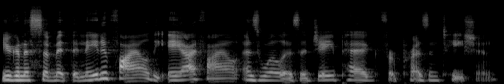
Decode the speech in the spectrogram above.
You're going to submit the native file, the AI file, as well as a JPEG for presentation.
